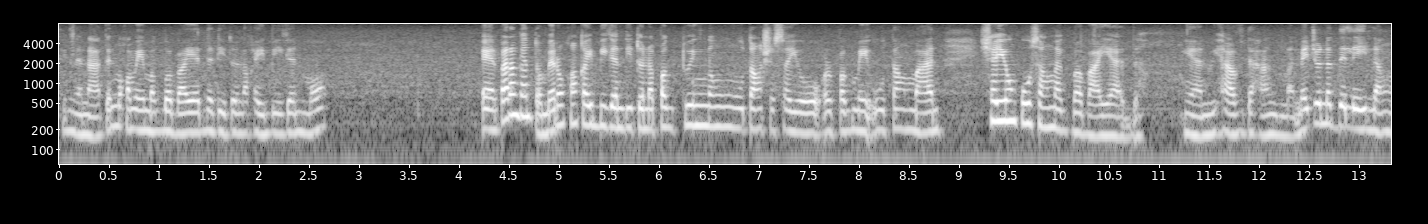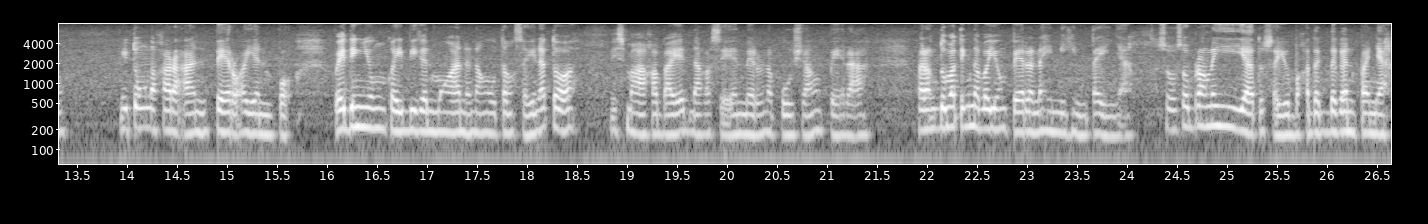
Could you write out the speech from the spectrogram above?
Tingnan natin. Mukhang may magbabayad na dito na kaibigan mo. And parang ganito, meron kang kaibigan dito na pag tuwing nangungutang siya sa'yo or pag may utang man, siya yung kusang nagbabayad. Yan, we have the hangman. Medyo na-delay lang nitong nakaraan, pero ayan po. Pwedeng yung kaibigan mo nga na nangutang sa'yo na to, is makakabayad na kasi yan, meron na po siyang pera. Parang dumating na ba yung pera na hinihintay niya. So, sobrang nahihiya to sa'yo. Baka dagdagan pa niya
